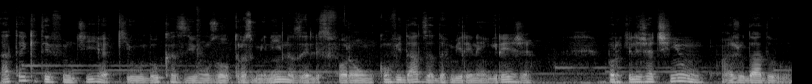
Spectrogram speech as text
Até que teve um dia que o Lucas e uns outros meninos, eles foram convidados a dormirem na igreja porque eles já tinham ajudado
